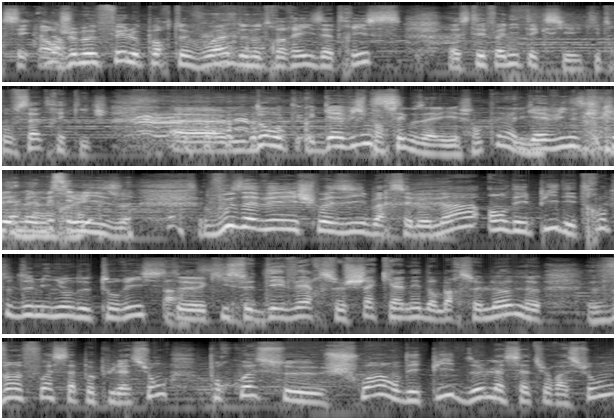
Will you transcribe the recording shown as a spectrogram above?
c'est non, alors je me fais le porte-voix de notre réalisatrice euh, Stéphanie Texier qui trouve ça très kitsch. Euh, donc Gavin Je pensais que vous alliez chanter, Ali. Gavin Clement Ruiz. Vous avez choisi Barcelona en dépit des 32 millions de touristes Ah, euh, qui se déversent chaque année dans Barcelone, 20 fois sa population. Pourquoi ce choix en dépit de la saturation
